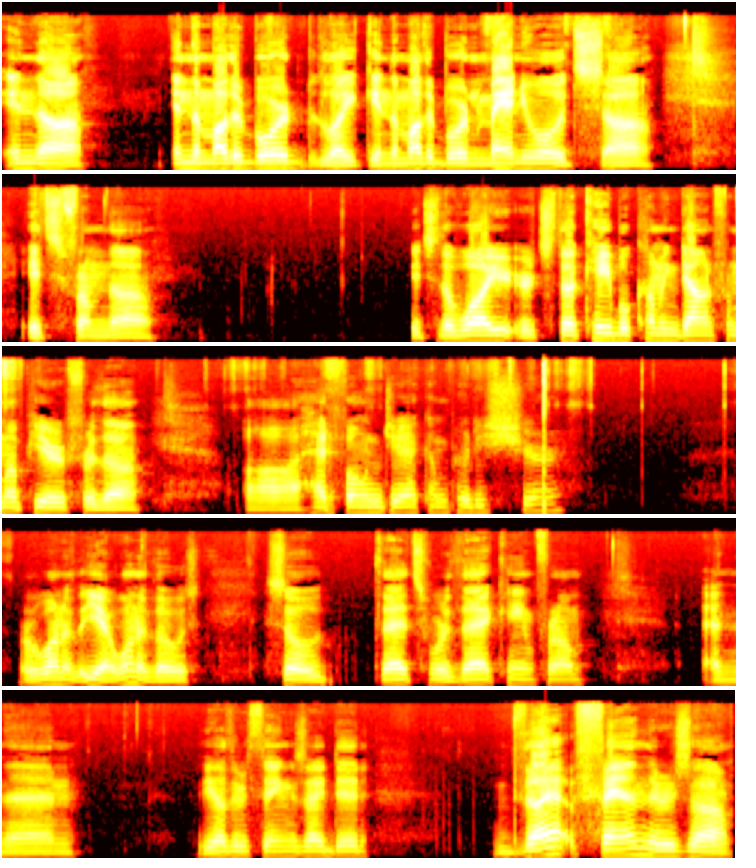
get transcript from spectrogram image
in the in the motherboard, like in the motherboard manual, it's uh, it's from the it's the wire, it's the cable coming down from up here for the uh, headphone jack. I'm pretty sure, or one of the yeah one of those. So that's where that came from, and then the other things I did. That fan, there's a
